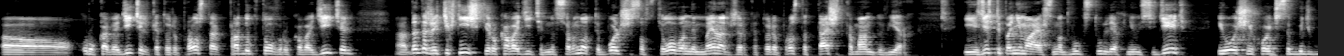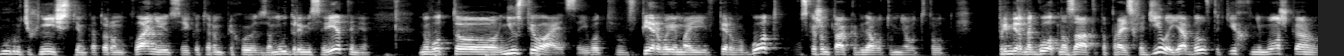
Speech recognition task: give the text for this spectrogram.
руководитель, который просто продуктовый руководитель, э, да даже технический руководитель, но все равно ты больше софт-скиллованный менеджер, который просто тащит команду вверх. И здесь ты понимаешь, что на двух стульях не усидеть, и очень хочется быть гуру техническим, которым кланяются и которым приходят за мудрыми советами, но вот э, не успевается. И вот в первые мои, в первый год, скажем так, когда вот у меня вот это вот примерно год назад это происходило, я был в таких немножко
